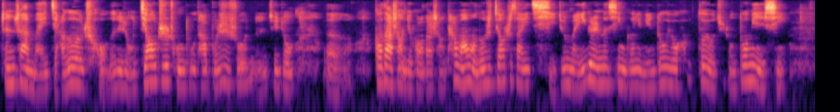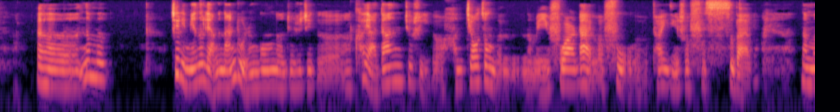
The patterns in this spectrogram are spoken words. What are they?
真善美、假恶丑的这种交织冲突，它不是说这种呃高大上就高大上，它往往都是交织在一起。就每一个人的性格里面都有都有这种多面性。呃，那么这里面的两个男主人公呢，就是这个柯亚丹，就是一个很骄纵的那么一富二代了，富他已经是富四代了。那么。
